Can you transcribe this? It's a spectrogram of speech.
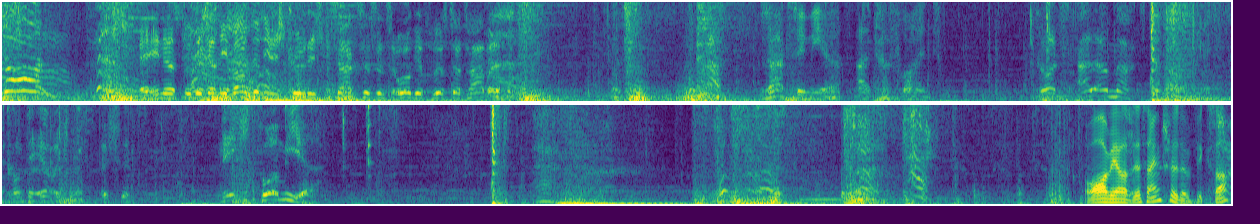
Sohn! Erinnerst du dich an die Worte, die ich König Xerxes ins Ohr geflüstert habe? Sag sie mir, alter Freund. Trotz aller Macht des Ordens konnte er euch nicht beschützen. Nicht vor mir. Oh, wie hat das eingestellt, der Wichser?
